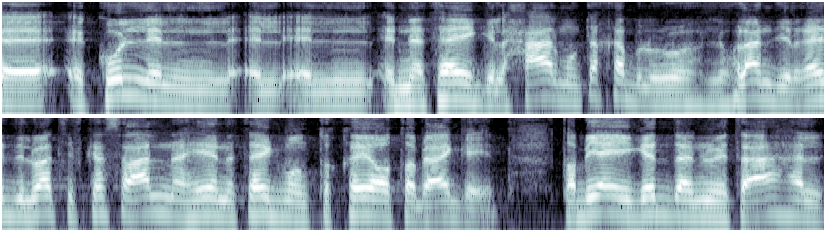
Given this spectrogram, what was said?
آه، كل ال ال ال النتائج اللي حققها المنتخب الهولندي لغاية دلوقتي في كأس العالم هي نتائج منطقية وطبيعية جدا. طبيعي جدا إنه يتأهل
